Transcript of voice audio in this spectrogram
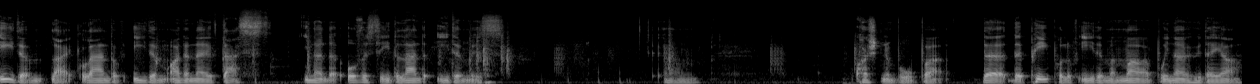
Edom, like land of Edom, I don't know if that's you know obviously the land of Edom is um, questionable, but the the people of Edom and Moab, we know who they are.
